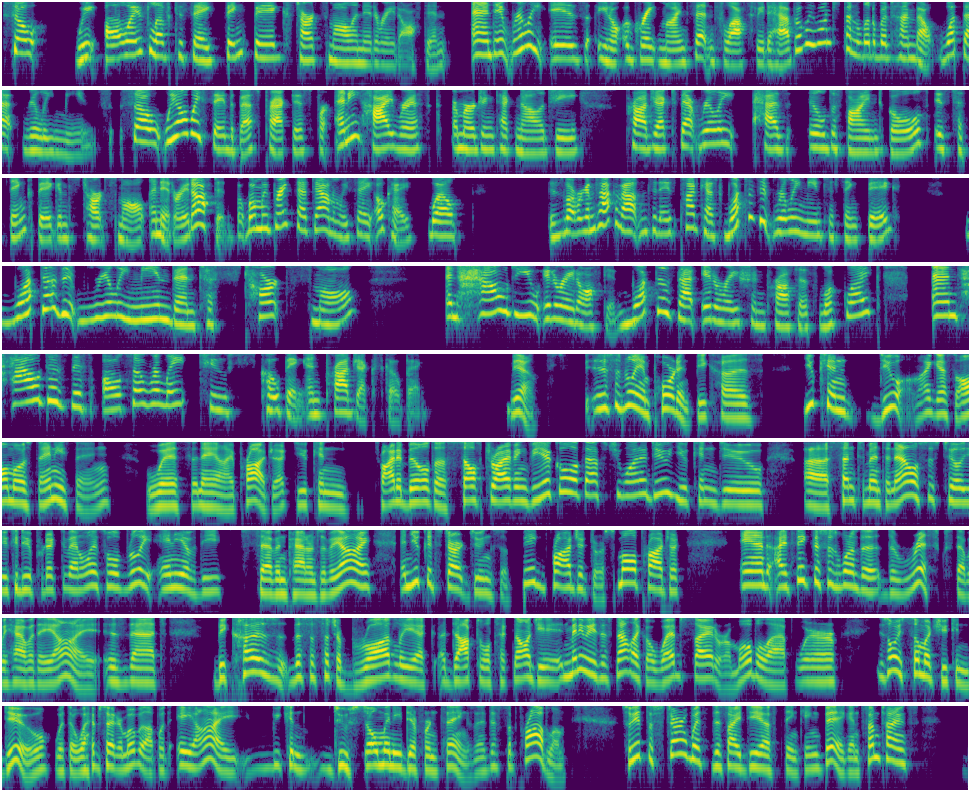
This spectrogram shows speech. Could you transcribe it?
So we always love to say, think big, start small, and iterate often. And it really is, you know, a great mindset and philosophy to have, but we want to spend a little bit of time about what that really means. So, we always say the best practice for any high risk emerging technology project that really has ill defined goals is to think big and start small and iterate often. But when we break that down and we say, okay, well, this is what we're going to talk about in today's podcast. What does it really mean to think big? What does it really mean then to start small and how do you iterate often? What does that iteration process look like? And how does this also relate to scoping and project scoping? Yeah, this is really important because you can do, I guess, almost anything with an AI project. You can try to build a self driving vehicle if that's what you want to do. You can do uh, sentiment analysis tool, you could do predictive analytics. Well, really any of the seven patterns of AI, and you could start doing a big project or a small project. And I think this is one of the the risks that we have with AI is that because this is such a broadly adoptable technology, in many ways, it's not like a website or a mobile app where there's only so much you can do with a website or mobile app. With AI, we can do so many different things. And this is a problem. So we have to start with this idea of thinking big. And sometimes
